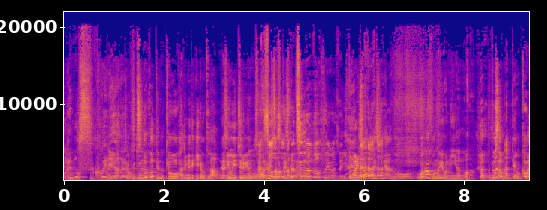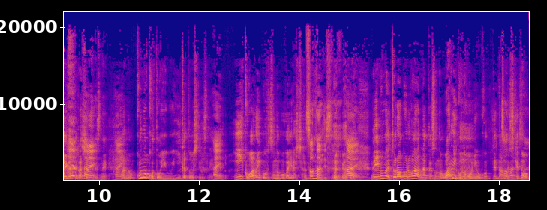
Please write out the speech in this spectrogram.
それもすごいレアだよ。普通の子っていうの今日初めて聞いたことあ何を言ってるんやと思あ、ってそうだそうだ、普通の子、すいません。糸丸さんはですね、あの、我が子のように、あの、不動産物件を可愛がってらっしゃってですね、はいはいあの、この子という言い方をしてですね、はいいい子悪い子普通の子がいらっしゃるとそうなんです。はい。で、今までトラブルは、なんかその悪い子の方に起こってたんですけど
